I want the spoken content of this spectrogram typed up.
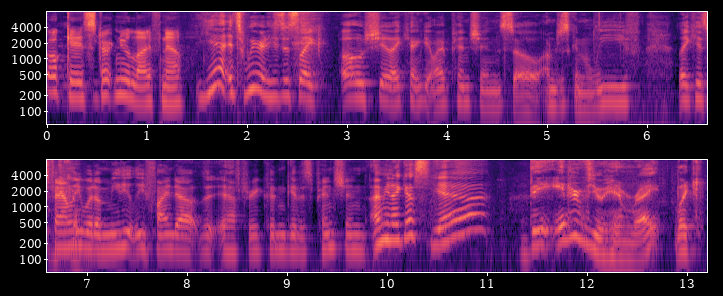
Okay, start new life now. Yeah, it's weird. He's just like, oh shit, I can't get my pension, so I'm just gonna leave. Like his family would immediately find out that after he couldn't get his pension. I mean, I guess yeah, They interview him, right? Like,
